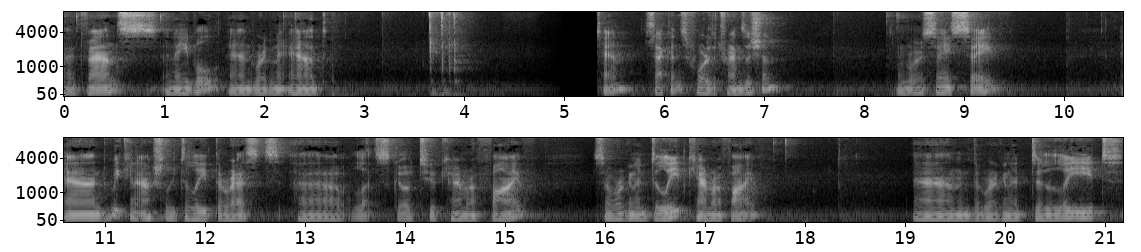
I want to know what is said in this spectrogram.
advance, enable, and we're going to add 10 seconds for the transition and we're say save and we can actually delete the rest uh, let's go to camera 5 so we're going to delete camera 5 and we're going to delete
